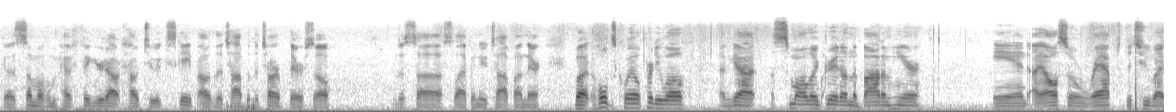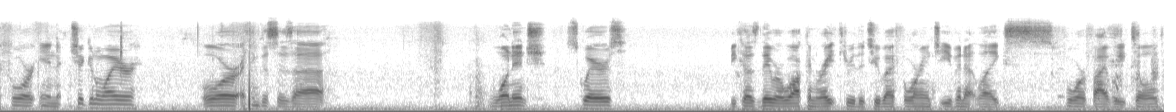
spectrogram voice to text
Because some of them have figured out how to escape out of the top of the tarp there. So I'll just uh, slap a new top on there. But holds quail pretty well. I've got a smaller grid on the bottom here. And I also wrapped the 2x4 in chicken wire. Or I think this is uh, one inch squares because they were walking right through the 2 by 4 inch even at like four or five weeks old.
